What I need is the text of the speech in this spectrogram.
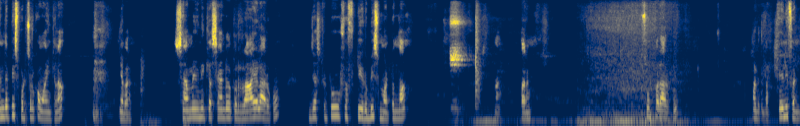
எந்த பீஸ் பிடிச்சிருக்கோ வாங்கிக்கலாம். இங்கே பாருங்க. செம யூனிக்காக சாண்டல் கலர் ராயலாக இருக்கும். ஜஸ்ட் டூ ஃபிஃப்டி ருபீஸ் மட்டும்தான். பாருங்க. சூப்பராக இருக்கும். அடுத்து பாருங்க. எலிஃபண்ட்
